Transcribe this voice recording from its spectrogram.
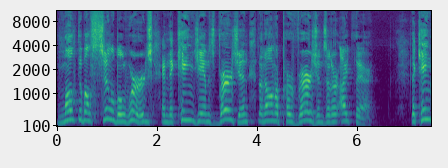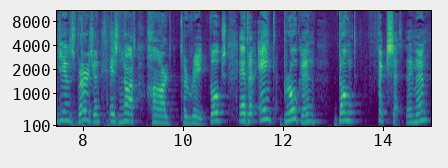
multiple syllable words in the King James Version than all the perversions that are out there. The King James Version is not hard to read. Folks, if it ain't broken, don't fix it. Amen?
